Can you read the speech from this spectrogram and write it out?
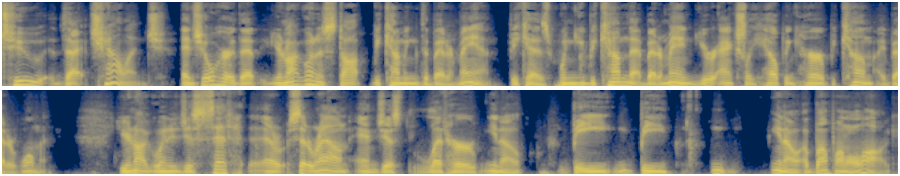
to that challenge and show her that you're not going to stop becoming the better man because when you become that better man, you're actually helping her become a better woman. You're not going to just sit, uh, sit around and just let her, you know, be, be, you know, a bump on a log.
